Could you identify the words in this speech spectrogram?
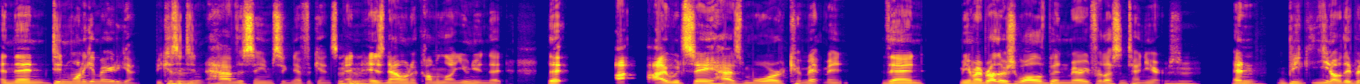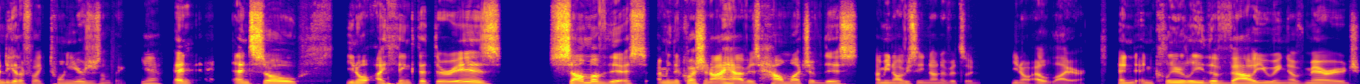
and then didn't want to get married again because Mhm. it didn't have the same significance, and Mhm. is now in a common law union that that I, I would say has more commitment than me and my brothers who all have been married for less than ten years. Mhm. and be you know they've been together for like 20 years or something. Yeah. and and so you know i think that there is some of this i mean the question i have is how much of this i mean obviously none of it's a you know outlier. And and clearly the valuing of marriage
